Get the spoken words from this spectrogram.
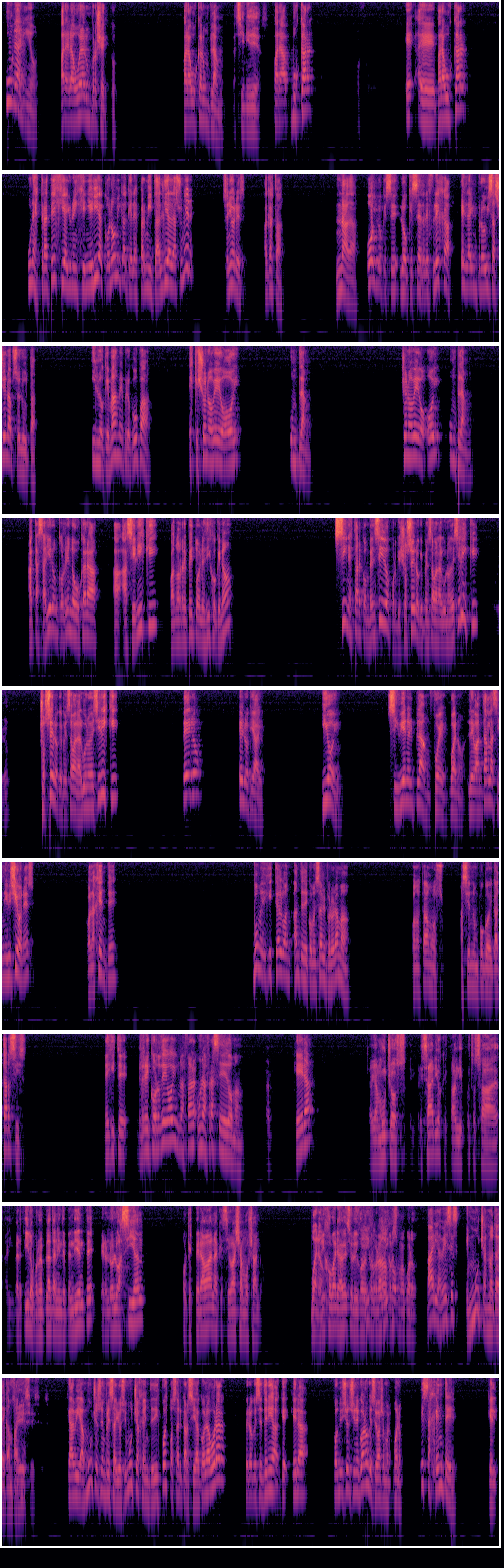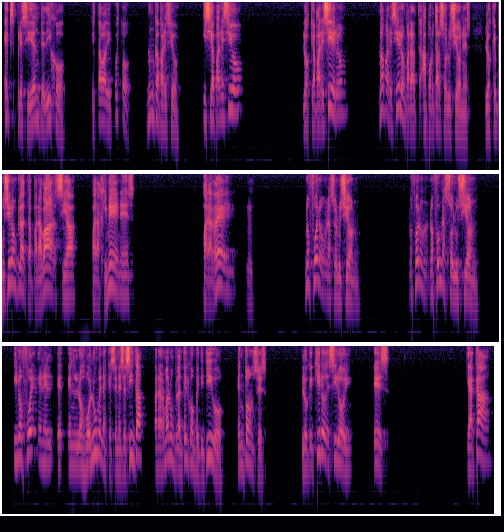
un año para elaborar un proyecto, para buscar un plan, Las 100 ideas. para buscar, eh, eh, para buscar una estrategia y una ingeniería económica que les permita el día de asumir, señores, acá está. Nada. Hoy lo que se, lo que se refleja es la improvisación absoluta. Y lo que más me preocupa es que yo no veo hoy un plan. Yo no veo hoy un plan. Acá salieron corriendo a buscar a, a, a Zielinski cuando Repeto les dijo que no, sin estar convencidos, porque yo sé lo que pensaban algunos de Zielinski, yo sé lo que pensaban algunos de Zielinski, pero es lo que hay. Y hoy, si bien el plan fue, bueno, levantar las inhibiciones con la gente, vos me dijiste algo an- antes de comenzar el programa, cuando estábamos haciendo un poco de catarsis. Me dijiste, recordé hoy una, fra- una frase de Doman, Claro. que era, Que había muchos empresarios que estaban dispuestos a, a invertir o poner plata en Independiente, pero no lo hacían porque esperaban a que se vaya Moyano. bueno, Lo dijo varias veces, lo dijo en nuestro programa, por eso me acuerdo. varias veces en muchas notas de campaña. Sí, sí, sí. que había muchos empresarios y mucha gente dispuesto a acercarse y a colaborar, pero que se tenía, que, que era condición sine qua non que se vaya. Bueno, esa gente que el expresidente dijo que estaba dispuesto, nunca apareció. Y si apareció, los que aparecieron, no aparecieron para aportar soluciones. Los que pusieron plata para Barcia, para Jiménez, para Rey, Mm. no fueron una solución. No, fueron, no fue una solución. Y no fue en, el- en los volúmenes que se necesita para armar un plantel competitivo. Entonces, lo que quiero decir hoy es que acá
